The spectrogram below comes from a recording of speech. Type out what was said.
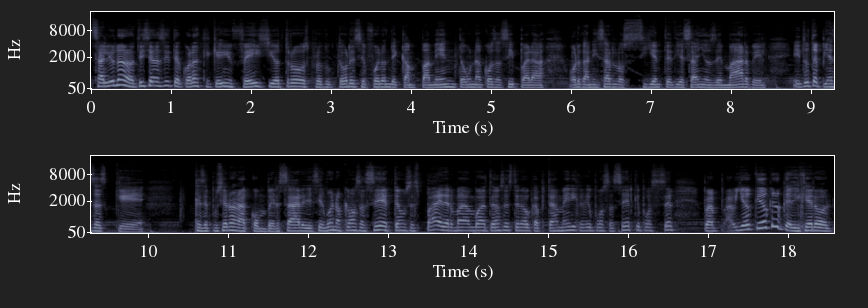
salió una noticia, no sé si te acuerdas que Kevin Feige y otros productores se fueron de campamento, una cosa así, para organizar los siguientes 10 años de Marvel. Y tú te piensas que, que se pusieron a conversar y decir, bueno, ¿qué vamos a hacer? Tenemos Spider-Man, bueno, tenemos este nuevo Capitán América, ¿qué podemos hacer? ¿Qué podemos hacer? Pero yo, yo creo que dijeron,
